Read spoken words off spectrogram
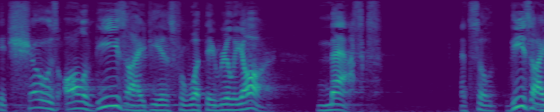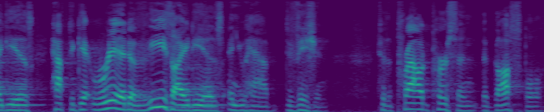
it shows all of these ideas for what they really are masks. And so these ideas have to get rid of these ideas, and you have division. To the proud person, the gospel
